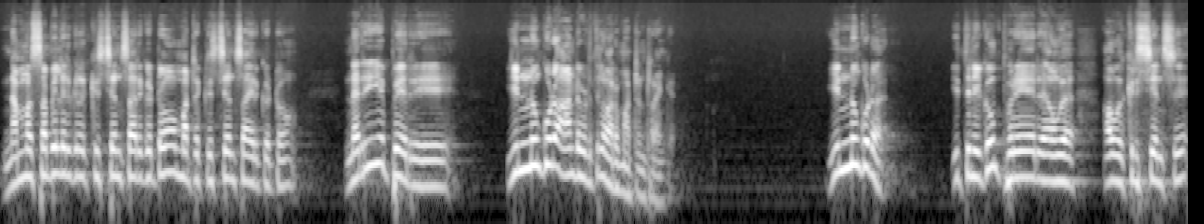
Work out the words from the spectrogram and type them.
நம்ம சபையில் இருக்கிற கிறிஸ்டியன்ஸாக இருக்கட்டும் மற்ற கிறிஸ்டியன்ஸாக இருக்கட்டும் நிறைய பேர் இன்னும் கூட ஆண்டவரத்தில் வர மாட்டேன்றாங்க. இன்னும் கூட. இத்தனைக்கும் ப்ரேயர் அவங்க அவங்க கிறிஸ்டியன்ஸு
